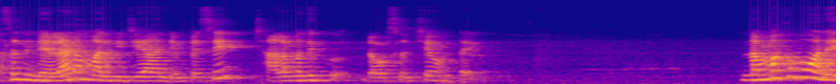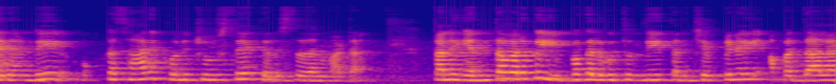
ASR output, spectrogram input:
అసలు నేను ఎలా నమ్మాలి విజయ అని చెప్పేసి చాలామందికి డౌట్స్ వచ్చే ఉంటాయి. నమ్మకము అనేదండి ఒక్కసారి కొని చూస్తే తెలుస్తుంది అనమాట తను ఎంతవరకు ఇవ్వగలుగుతుంది? తను చెప్పిన అబద్ధాల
